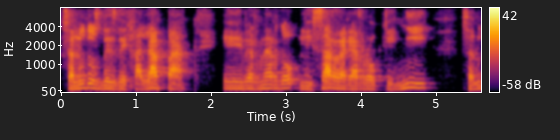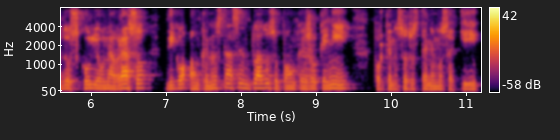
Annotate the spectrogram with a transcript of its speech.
saludos desde Jalapa. Eh, Bernardo Lizárraga Roqueñí, saludos Julio, un abrazo. Digo, aunque no está acentuado, supongo que es Roqueñí, porque nosotros tenemos aquí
